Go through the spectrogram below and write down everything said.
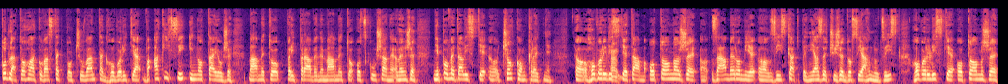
podľa toho, ako vás tak počúvam, tak hovoríte v akýchsi inotajoch, že máme to pripravené, máme to odskúšané, lenže nepovedali ste, čo konkrétne. Hovorili ste tam o tom, že zámerom je získať peniaze, čiže dosiahnuť zisk. Hovorili ste o tom, že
